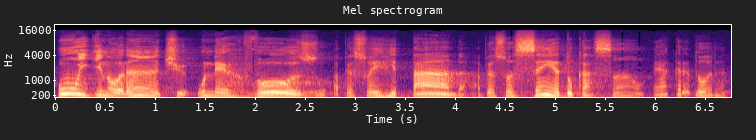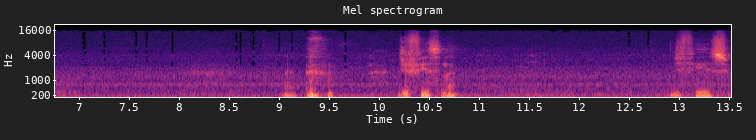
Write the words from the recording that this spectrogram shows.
O ignorante, o nervoso, a pessoa irritada, a pessoa sem educação é a credora. Difícil, né? Difícil.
